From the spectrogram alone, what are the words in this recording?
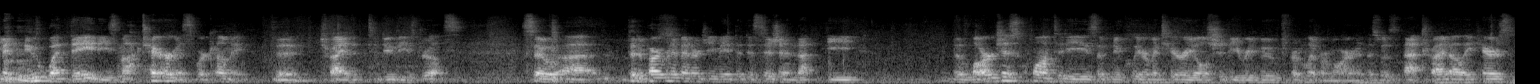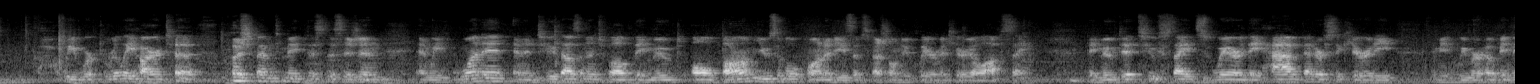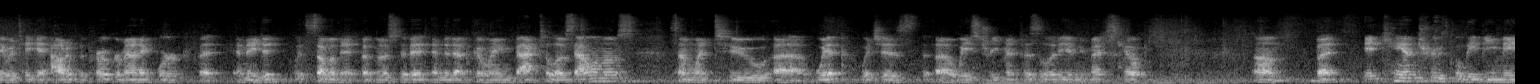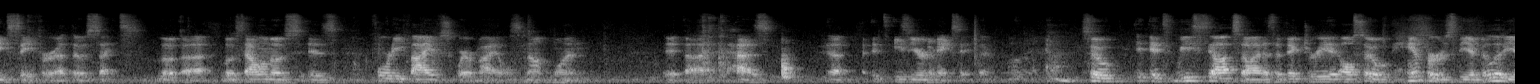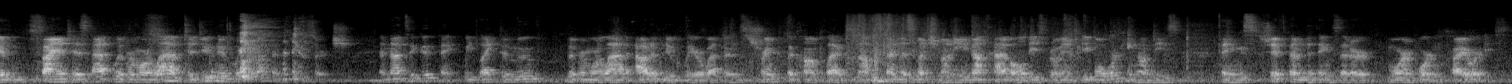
even knew what day these mock terrorists were coming to try to, to do these drills. So uh, the Department of Energy made the decision that the the largest quantities of nuclear material should be removed from Livermore, and this was at Tri-Valley Cares. We worked really hard to push them to make this decision, and we won it, and in 2012 they moved all bomb-usable quantities of special nuclear material off-site. They moved it to sites where they have better security. I mean, we were hoping they would take it out of the programmatic work, but and they did with some of it, but most of it ended up going back to Los Alamos, some went to uh, WIPP, which is a waste treatment facility in New Mexico. Um, but it can truthfully be made safer at those sites. Uh, Los Alamos is 45 square miles, not one. It uh, has, uh, it's easier to make safe there. So it- we saw, saw it as a victory. It also hampers the ability of scientists at Livermore Lab to do nuclear weapons research. And that's a good thing. We'd like to move Livermore Lab out of nuclear weapons, shrink the complex, not spend as much money, not have all these brilliant people working on these things, shift them to things that are more important priorities.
